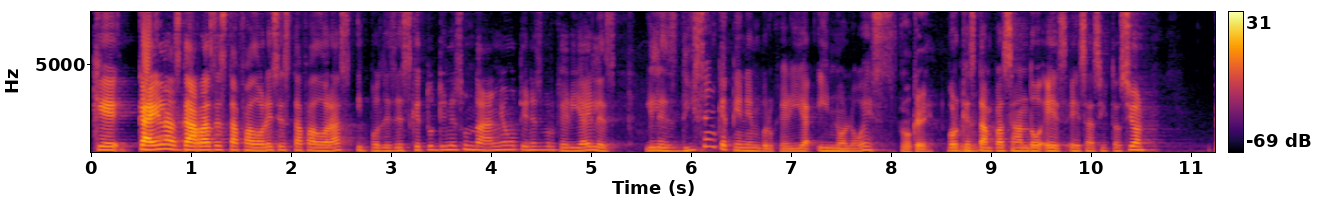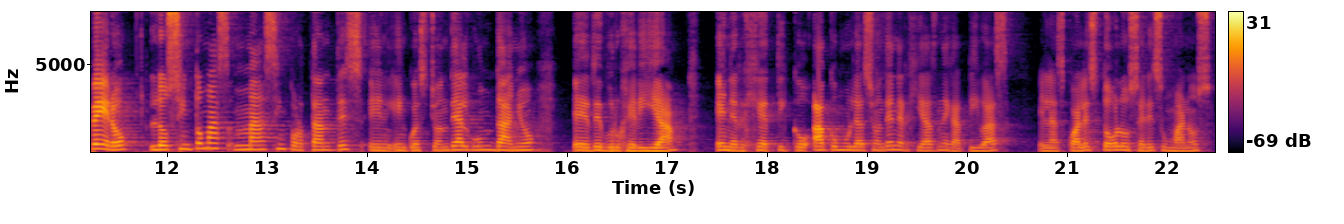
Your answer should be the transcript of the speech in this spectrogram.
Que caen las garras de estafadores y estafadoras y pues les es que tú tienes un daño, tienes brujería y les, y les dicen que tienen brujería y no lo es. Ok. Porque están pasando es, esa situación. Pero los síntomas más importantes en, en cuestión de algún daño eh, de brujería energético, acumulación de energías negativas, en las cuales todos los seres humanos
